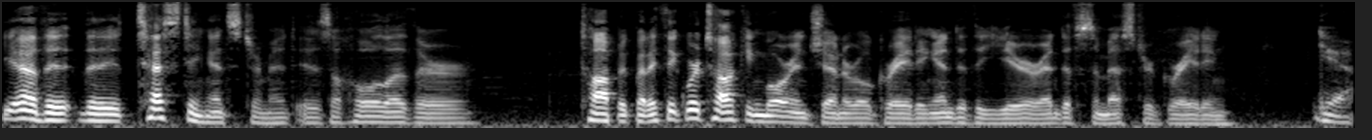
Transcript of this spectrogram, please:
yeah, the the testing instrument is a whole other topic, but I think we're talking more in general grading, end of the year, end of semester grading. Yeah.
